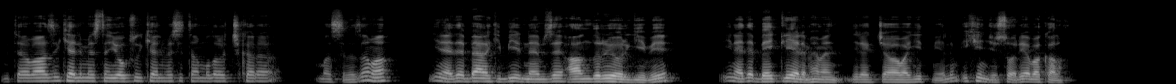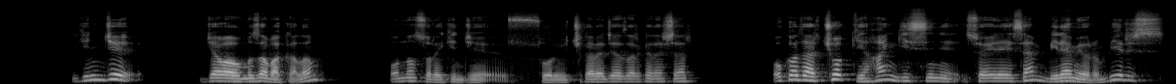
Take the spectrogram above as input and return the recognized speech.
mütevazi kelimesine yoksul kelimesi tam olarak çıkaramazsınız ama yine de belki bir nebze andırıyor gibi. Yine de bekleyelim hemen direkt cevaba gitmeyelim. İkinci soruya bakalım. İkinci cevabımıza bakalım. Ondan sonra ikinci soruyu çıkaracağız arkadaşlar. O kadar çok ki hangisini söylesem bilemiyorum. Bir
